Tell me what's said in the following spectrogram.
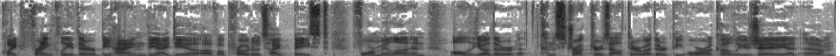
quite frankly, they're behind the idea of a prototype based formula, and all the other constructors out there, whether it be Oreca, Ligier, um,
